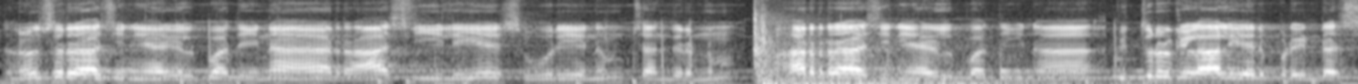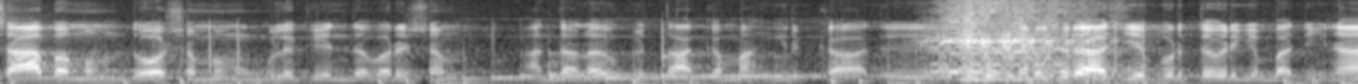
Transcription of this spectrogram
தனுசு ராசி நேர்கள் பார்த்தீங்கன்னா ராசியிலேயே சூரியனும் சந்திரனும் மகர் ராசி நேர்கள் பார்த்தீங்கன்னா பித்ருக்களால் ஏற்படுகின்ற சாபமும் தோஷமும் உங்களுக்கு இந்த வருஷம் அந்த அளவுக்கு தாக்கமாக இருக்காது. தனுசு ராசியை பொறுத்த வரைக்கும் பார்த்தீங்கன்னா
